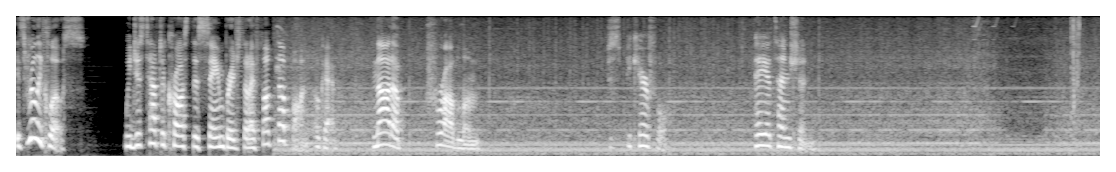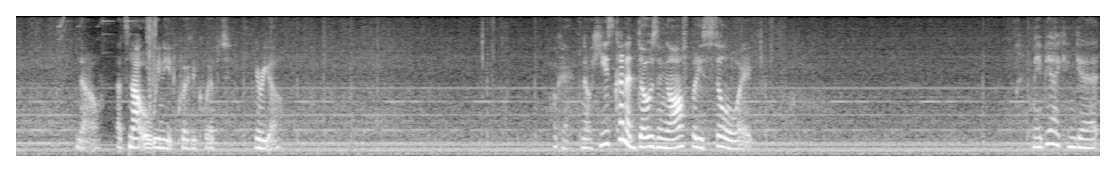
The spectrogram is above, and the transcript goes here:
It's really close. We just have to cross this same bridge that I fucked up on. Okay. Not a problem. Just be careful. Pay attention. No, that's not what we need quick equipped. Here we go. Okay, no, he's kind of dozing off, but he's still awake. Maybe I can get...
